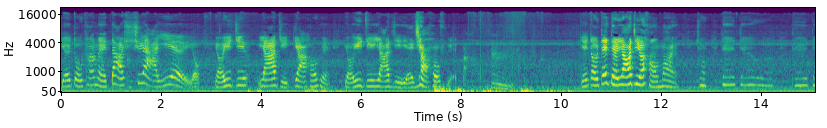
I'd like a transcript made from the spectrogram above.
结果他们大夏夜哟，有一只鸭子叫喝水。有一只鸭子也叫喝水吧。嗯。结果这个鸭子好慢呀，就哒哒哇哒哒。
